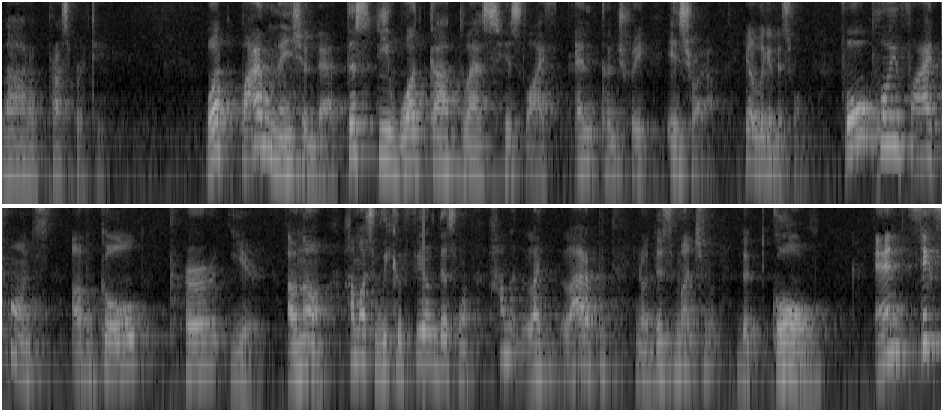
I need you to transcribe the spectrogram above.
a lot of prosperity. What Bible mentioned that this is what God blessed his life and country Israel. Here, look at this one. 4.5 tons of gold per year. I don't know how much we could feel this one. How much, like a lot of, you know, this much the gold, and six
